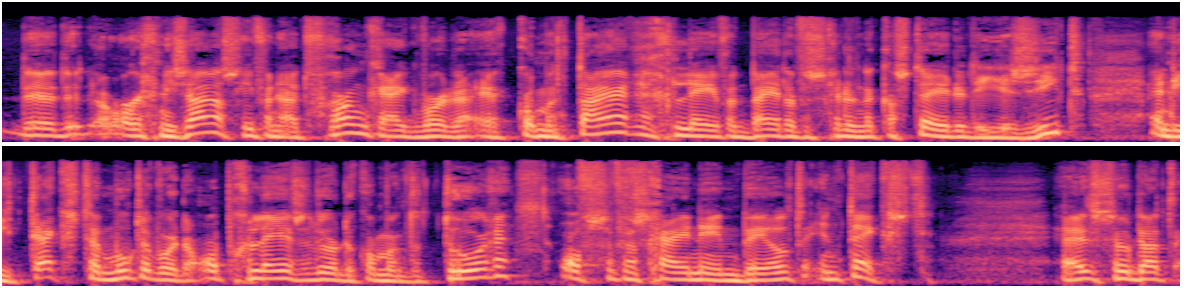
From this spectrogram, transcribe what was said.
de, de, organisatie vanuit Frankrijk worden er commentaren geleverd bij de verschillende kastelen die je ziet. En die teksten moeten worden opgelezen door de commentatoren of ze verschijnen in beeld in tekst. zodat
